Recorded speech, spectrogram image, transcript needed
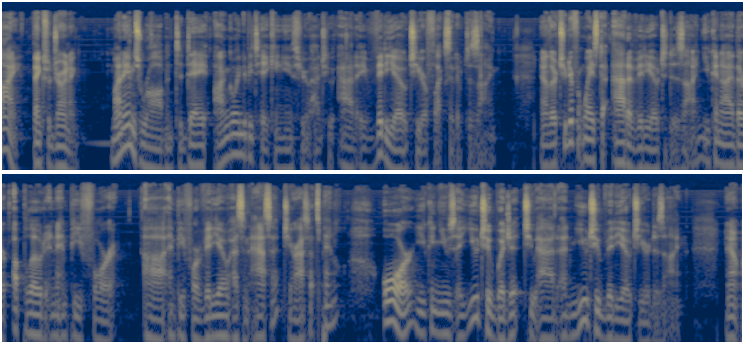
Hi, thanks for joining. My name's Rob, and today I'm going to be taking you through how to add a video to your Flexitive design. Now, there are two different ways to add a video to design. You can either upload an MP4 uh, MP4 video as an asset to your assets panel, or you can use a YouTube widget to add a YouTube video to your design. Now,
